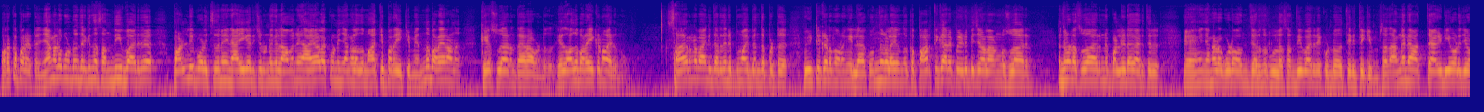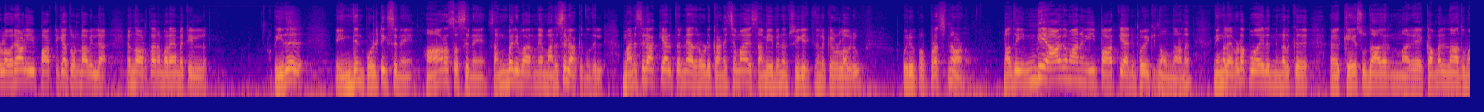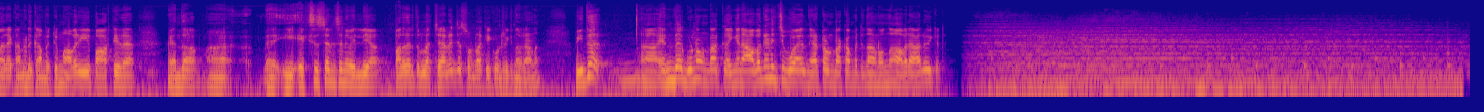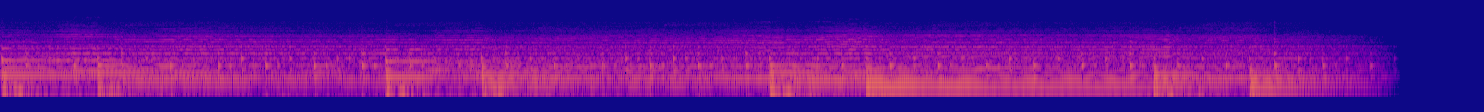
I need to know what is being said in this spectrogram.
ഉറക്കെ പറയട്ടെ. ഞങ്ങൾ കൊണ്ടുവന്നിരിക്കുന്ന സന്ദീപ് വാര്യർ പള്ളി പൊളിച്ചതിനെ ന്യായീകരിച്ചിട്ടുണ്ടെങ്കിൽ അവനെ അയാളെ കൊണ്ട് ഞങ്ങളത് മാറ്റി പറയിക്കും എന്ന് പറയാനാണ് കെ സുധാകരൻ തയ്യാറാവേണ്ടത്. അത് പറയിക്കണമായിരുന്നു. സഹകരണ ബാങ്ക് തെരഞ്ഞെടുപ്പുമായി ബന്ധപ്പെട്ട് വീട്ടിൽ കിടന്നുറങ്ങില്ല കൊന്നുകളയെന്നൊക്കെ പാർട്ടിക്കാരെ പേടിപ്പിച്ച ആളാണല്ലോ സുധാകരൻ. എന്തുകൊണ്ടാണ് സുധാകരന് പള്ളിയുടെ കാര്യത്തിൽ ഞങ്ങളുടെ കൂടെ വന്ന് ചേർന്നിട്ടുള്ള സന്ദീപ് വാര്യരെ കൊണ്ട് തിരുത്തിക്കും? അങ്ങനത്തെ അങ്ങനെ ഐഡിയോളജി ഉള്ള ഒരാൾ ഈ പാർട്ടിക്കകത്ത് ഉണ്ടാവില്ല എന്ന വർത്തമാനം പറയാൻ പറ്റില്ലല്ലോ. അപ്പോൾ ഇത് ഇന്ത്യൻ പൊളിറ്റിക്സിനെ ആർ എസ് എസിനെ സംഘപരിവാറിനെ മനസ്സിലാക്കുന്നതിൽ മനസ്സിലാക്കിയാൽ തന്നെ അതിനോട് കണിശമായ സമീപനം സ്വീകരിക്കുന്നതിലൊക്കെയുള്ള ഒരു ഒരു പ്രശ്നമാണ്. അത് ഇന്ത്യ ആകമാനം ഈ പാർട്ടി അനുഭവിക്കുന്ന ഒന്നാണ്. നിങ്ങൾ എവിടെ പോയാലും നിങ്ങൾക്ക് കെ സുധാകരന്മാരെ കമൽനാഥുമാരെ കണ്ടെടുക്കാൻ പറ്റും. അവർ ഈ പാർട്ടിയുടെ എന്താ ഈ എക്സിസ്റ്റൻസിന് വലിയ പലതരത്തിലുള്ള ചലഞ്ചസ് ഉണ്ടാക്കിക്കൊണ്ടിരിക്കുന്നവരാണ്. ഇത് എന്ത് ഗുണം ഉണ്ടാക്കുക ഇങ്ങനെ അവഗണിച്ച് പോയാൽ നേട്ടം ഉണ്ടാക്കാൻ പറ്റുന്നതാണോ എന്ന് അവർ ആലോചിക്കട്ടെ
